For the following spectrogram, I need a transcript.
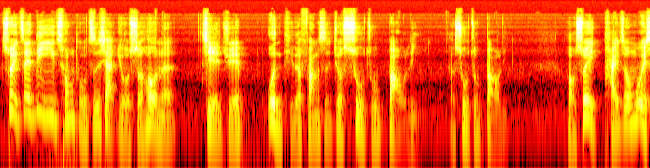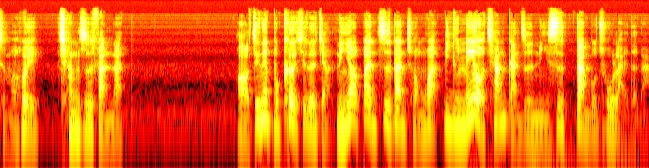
所以在利益冲突之下，有时候呢，解决问题的方式就诉诸暴力，诉诸暴力。哦，所以台中为什么会枪支泛滥？哦，今天不客气的讲，你要办自办从化，你没有枪杆子，你是干不出来的啦。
